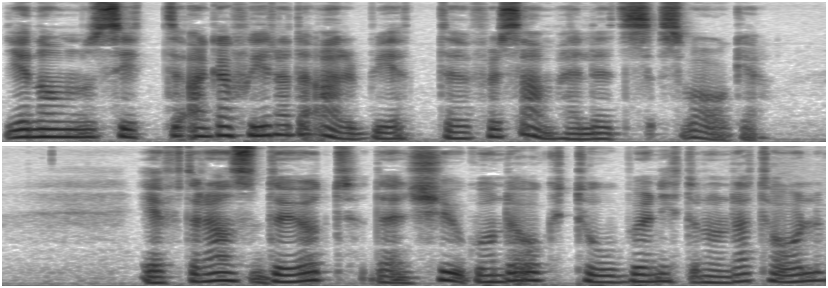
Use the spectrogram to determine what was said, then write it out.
genom sitt engagerade arbete för samhällets svaga. Efter hans död den 20 oktober 1912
